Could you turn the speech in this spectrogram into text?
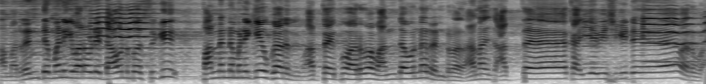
ஆமாம் ரெண்டு மணிக்கு வர வேண்டிய டவுன் பஸ்ஸுக்கு பன்னெண்டு மணிக்கே உட்காருது. அத்தை இப்போ வருவா வந்த உடனே ரெண்டு ரூபா ஆனால் அத்தை கையை வீசிக்கிட்டே வருவா.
